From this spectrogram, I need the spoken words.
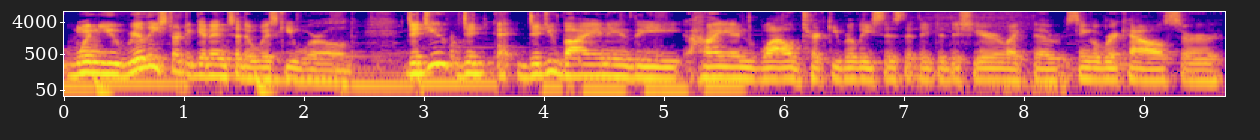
when you really start to get into the whiskey world, did you did did you buy any of the high end Wild Turkey releases that they did this year, like the single Rick House or?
